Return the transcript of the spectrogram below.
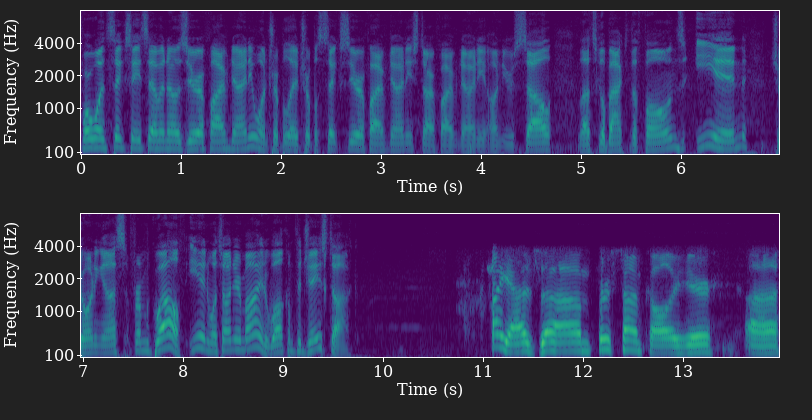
416-870-0590, 1 0590 star 590 on your cell. Let's go back to the phones. Ian joining us from Guelph. Ian, what's on your mind? Welcome to Jays Talk. Hi, guys. Um, first time caller here. Uh,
